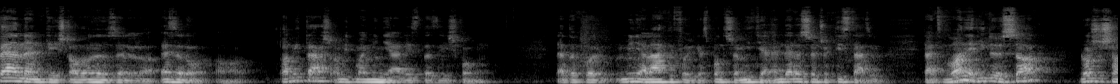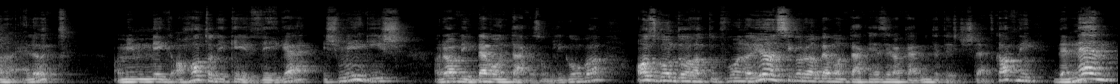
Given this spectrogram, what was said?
felmentést ad ezzel a, ezzel a tanítás, amit majd mindjárt részletezni is fogunk. Tehát akkor mindjárt látni fogjuk ezt pontosan mit jelent, de először csak tisztázunk. Tehát van egy időszak Rososana előtt, ami még a hatodik év vége, és mégis a rabbik bevonták az obligóba, azt gondolhattuk volna, hogy olyan szigorúan bevonták, hogy ezért akár büntetést is lehet kapni, de nem,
